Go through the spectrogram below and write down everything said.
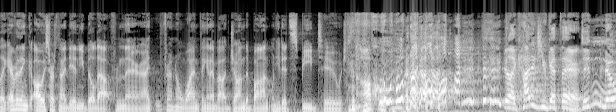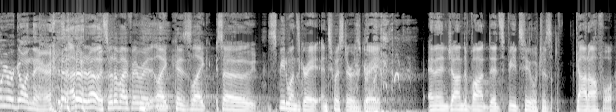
like everything always starts with an idea, and you build out from there. I, I don't know why I'm thinking about John de Bont when he did Speed Two, which is an awful. You're like, how did you get there? Didn't know we were going there. I don't know. It's one of my favorite, like, because like, so Speed One's great and Twister is great, and then John de Bont did Speed Two, which was god awful.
